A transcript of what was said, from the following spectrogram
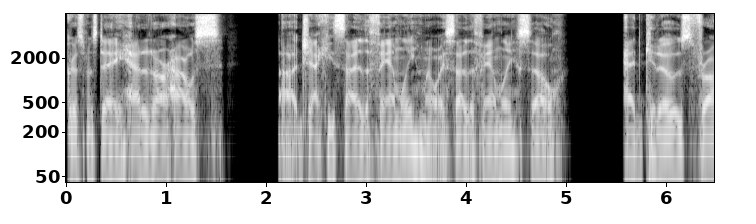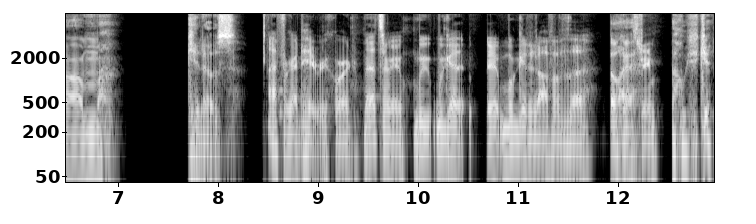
Christmas Day, had at our house. uh, Jackie's side of the family, my wife's side of the family. So had kiddos from kiddos. I forgot to hit record, but that's all right. We we got it, we'll get it off of the Okay. live stream. Oh, you get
